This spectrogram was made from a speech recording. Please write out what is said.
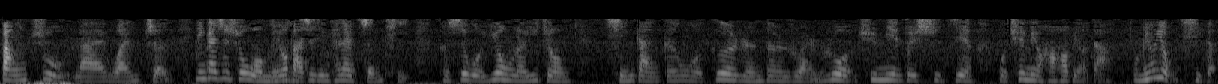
帮助来完整，应该是说我没有把事情看在整体，嗯、可是我用了一种情感跟我个人的软弱去面对世界，我却没有好好表达，我没有勇气的。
